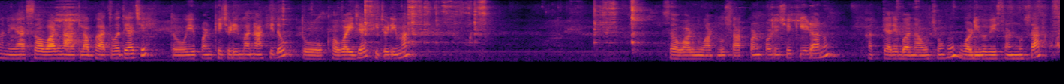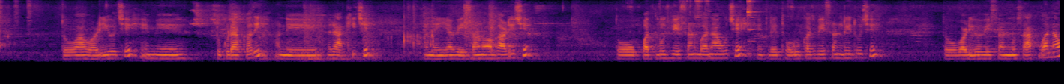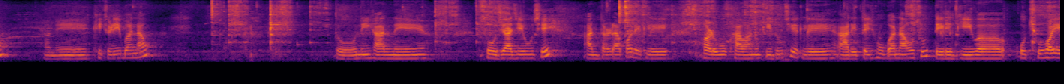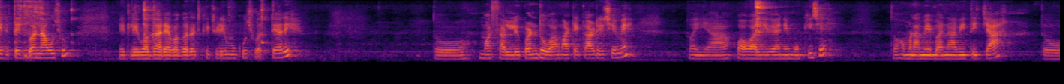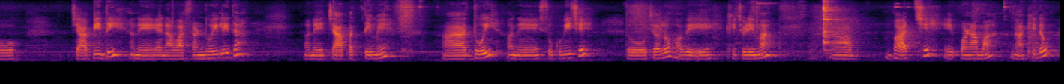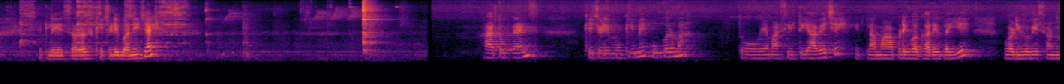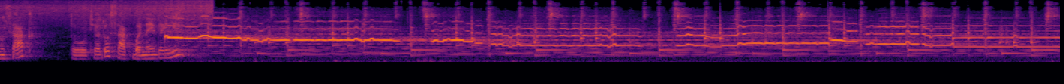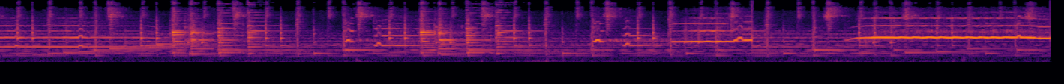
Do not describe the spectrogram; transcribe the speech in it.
અને આ સવારના આટલા ભાત વધ્યા છે, તો એ પણ ખીચડીમાં નાખી દઉં, તો ખવાઈ જાય ખીચડીમાં. સવારનું આટલું શાક પણ પડ્યું છે કેળાનું. અત્યારે બનાવું છું હું, વડીયો વેસણનું શાક. તો આ વળીઓ છે, એ મેં ટુકડા કરી અને રાખી છે. અને અહીંયા વેસણ ઓગાળ્યું છે. તો પતલું જ વેસણ બનાવવું છે, એટલે થોડુંક જ વેસણ લીધું છે. તો વળીઓ વેસણનું શાક બનાવું અને ખીચડી બનાવું. તો નિહાલને સોજા જેવું છે, આંતરડા પર, એટલે હળવું ખાવાનું કીધું છે, એટલે આ રીતે જ હું બનાવું છું. તેલ ઘી ઓછું હોય એ રીતે જ બનાવું છું. એટલે વઘાર્યા વગર જ ખીચડી મૂકું છું અત્યારે. તો મસાલો પણ ધોવા માટે કાઢ્યું છે મેં. તો અહીંયા પવાલીઓ એની મૂકી છે. તો હમણાં મેં બનાવી હતી ચા. તો ચા પીધી અને એના વાસણ ધોઈ લીધા. અને ચા પત્તી મેં આ ધોઈ અને સૂકવી છે. તો ચલો હવે ખીચડીમાં ભાત છે એ પણ આમાં નાખી દઉં. એટલે સરસ ખીચડી બની જાય. હા, તો ફ્રેન્ડ્સ ખીચડી મૂકી મેં કુકરમાં. તો એમાં સીટી આવે છે, એટલામાં આપણે વઘારી લઈએ. વડિયો વેસણનું શાક. તો ચલો શાક બનાવી લઈએ.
